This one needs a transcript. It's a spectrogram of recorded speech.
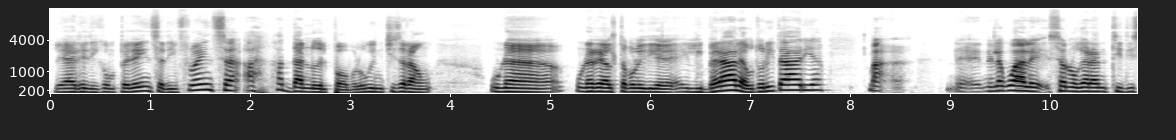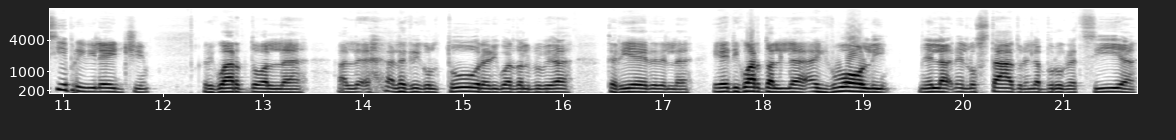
le, aree di competenza, di influenza a, a, danno del popolo. Quindi ci sarà un, una, una, realtà politica liberale, autoritaria, ma eh, nella quale saranno garantiti sia i privilegi riguardo al, al, all'agricoltura, riguardo alle proprietà terriere del, e riguardo al, ai ruoli nella, nello Stato, nella burocrazia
